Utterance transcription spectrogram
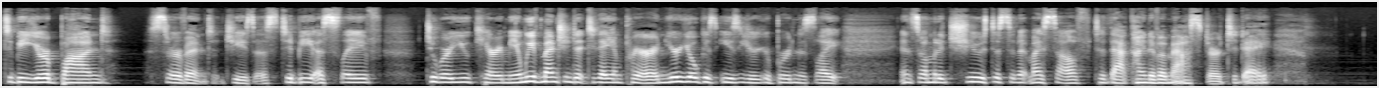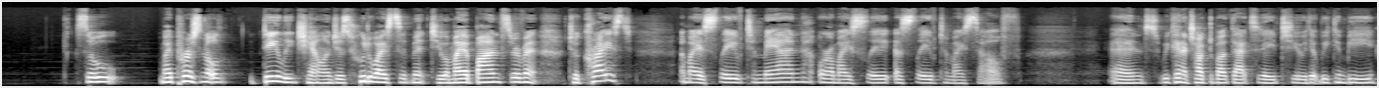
to be your bond servant jesus to be a slave to where you carry me. And we've mentioned it today in prayer, and your yoke is easier, your burden is light. And so I'm going to choose to submit myself to that kind of a master today. So, my personal daily challenge is who do I submit to? Am I a bond servant to Christ? Am I a slave to man or am I a slave to myself? And we kind of talked about that today too, that we can be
